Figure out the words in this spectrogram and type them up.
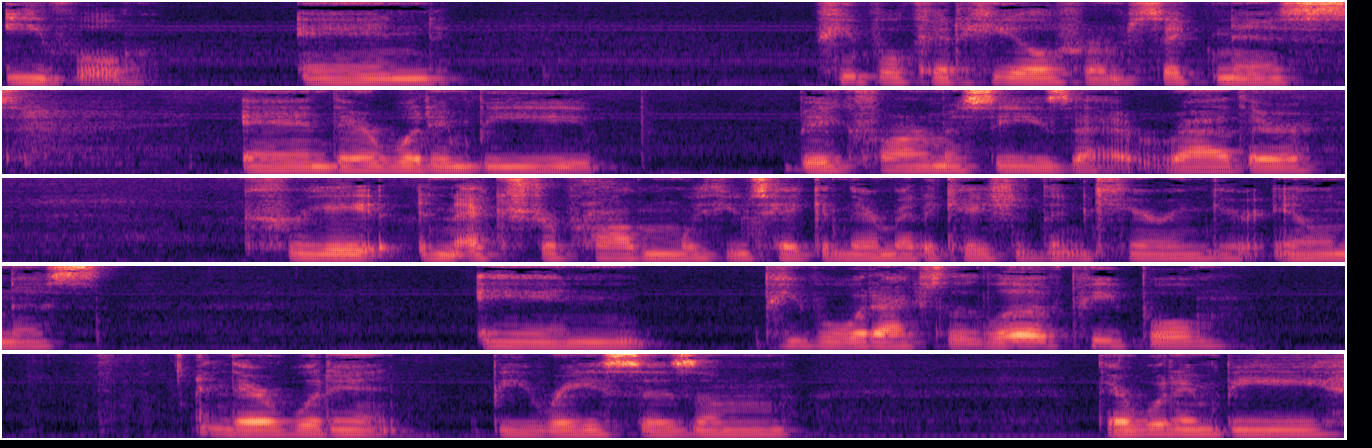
evil and people could heal from sickness and there wouldn't be big pharmacies that rather create an extra problem with you taking their medication than curing your illness. And people would actually love people and there wouldn't be racism. There wouldn't be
